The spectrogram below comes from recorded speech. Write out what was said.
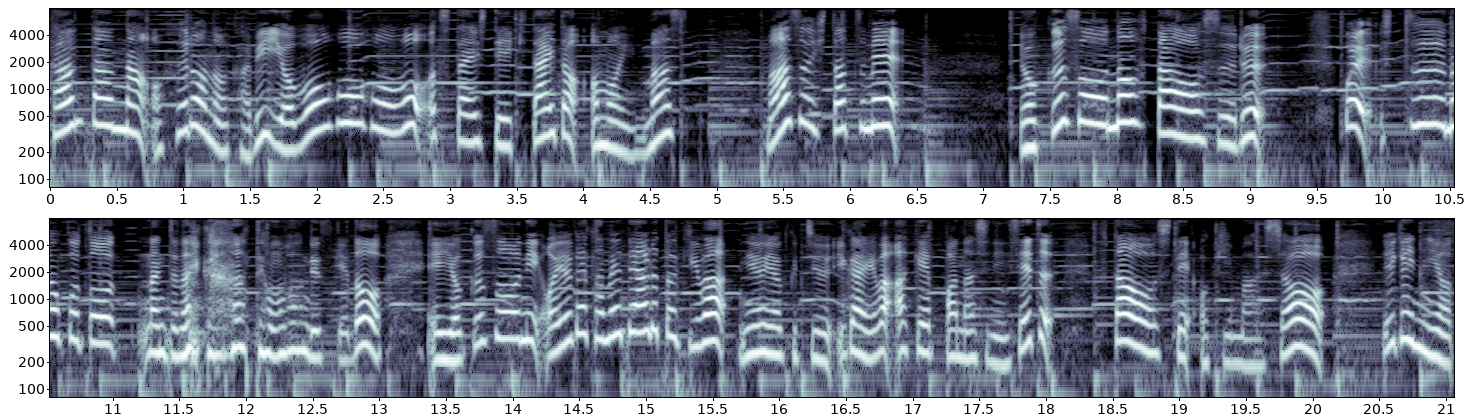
簡単なお風呂のカビ予防方法をお伝えしていきたいと思います。まず1つ目浴槽の蓋をする。これ普通のことなんじゃないかなって思うんですけど、え浴槽にお湯が溜めてある時は入浴中以外は開けっぱなしにせず蓋をしておきましょう。湯気によっ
